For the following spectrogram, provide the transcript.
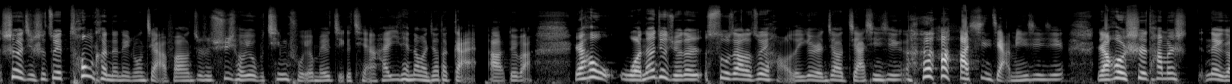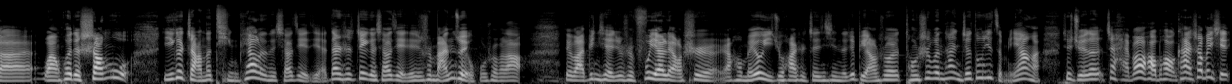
设计是最痛恨的那种甲方，就是需求又不清楚，又没有几个钱，还一天到晚叫他改啊，对吧？然后我呢就觉得塑造的最好的一个人叫贾欣欣，哈哈哈，姓贾名欣欣，然后是他们那个晚会的商务，一个长得挺漂亮的小姐姐，但是这个小姐姐就是满嘴胡说八道，对吧？并且就是敷衍了事，然后没有一句话是真心的。就比方说，同事问他你这东西怎么样啊，就觉得这海报好不好看，上面写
